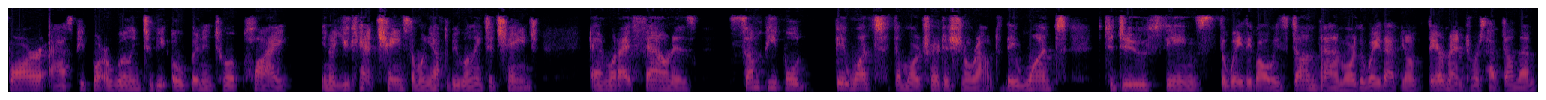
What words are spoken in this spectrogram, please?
far as people are willing to be open and to apply. You know, you can't change someone, you have to be willing to change. And what I found is some people, they want the more traditional route. They want to do things the way they've always done them or the way that, you know, their mentors have done them.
